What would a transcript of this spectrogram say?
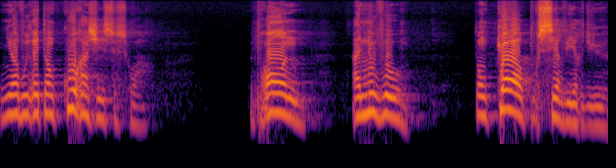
Le Seigneur voudrait t'encourager ce soir de prendre à nouveau ton cœur pour servir Dieu.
